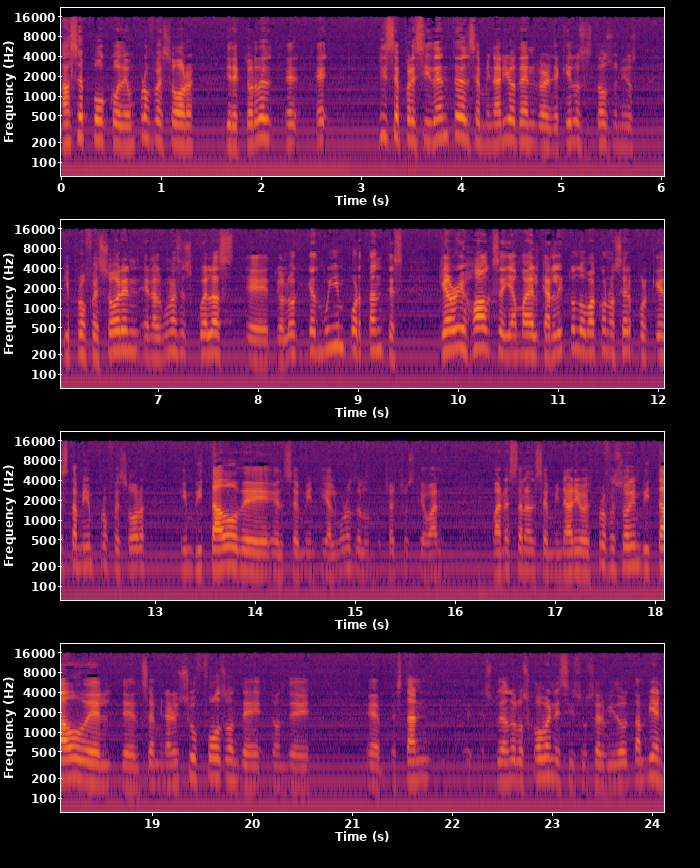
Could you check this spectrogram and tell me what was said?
hace poco de un profesor, director del... Eh, vicepresidente del seminario Denver, de aquí en los Estados Unidos, y profesor en, algunas escuelas eh, teológicas muy importantes. Gary Hogg se llama, el Carlitos lo va a conocer porque es también profesor invitado del seminario, y algunos de los muchachos que van, van a estar en el seminario, es profesor invitado del, seminario Sioux Falls, donde, donde eh, están estudiando los jóvenes y su servidor también.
